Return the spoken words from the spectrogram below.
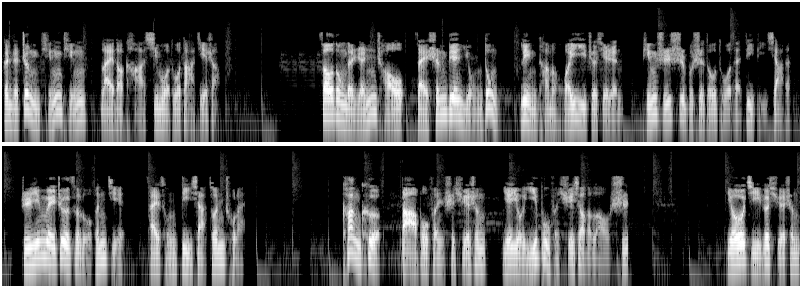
跟着郑婷婷来到卡西莫多大街上，骚动的人潮在身边涌动，令他们怀疑这些人平时是不是都躲在地底下的，只因为这次裸奔节才从地下钻出来。看客大部分是学生，也有一部分学校的老师，有几个学生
